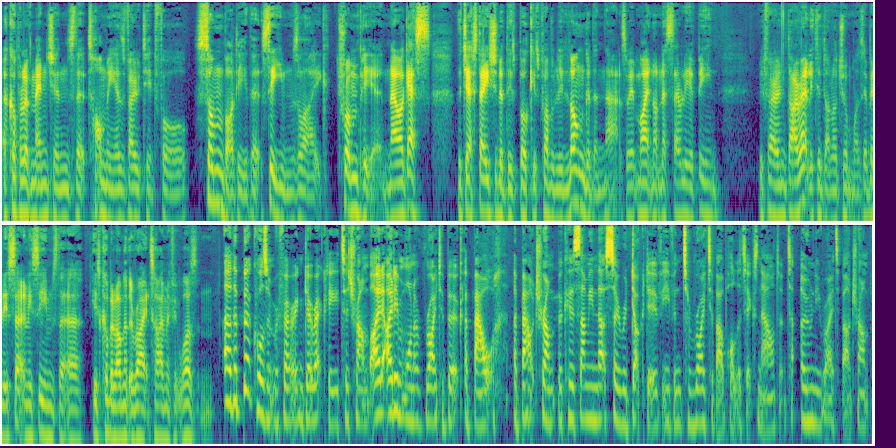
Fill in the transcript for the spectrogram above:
a couple of mentions that Tommy has voted for somebody that seems like Trumpian. Now, I guess the gestation of this book is probably longer than that, so it might not necessarily have been referring directly to Donald Trump, was it? But it certainly seems that uh, he's come along at the right time if it wasn't. Uh, the book wasn't referring directly to Trump. I, I, didn't want to write a book about about Trump because, I mean, that's so reductive even to write about politics now, to, to only write about Trump.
